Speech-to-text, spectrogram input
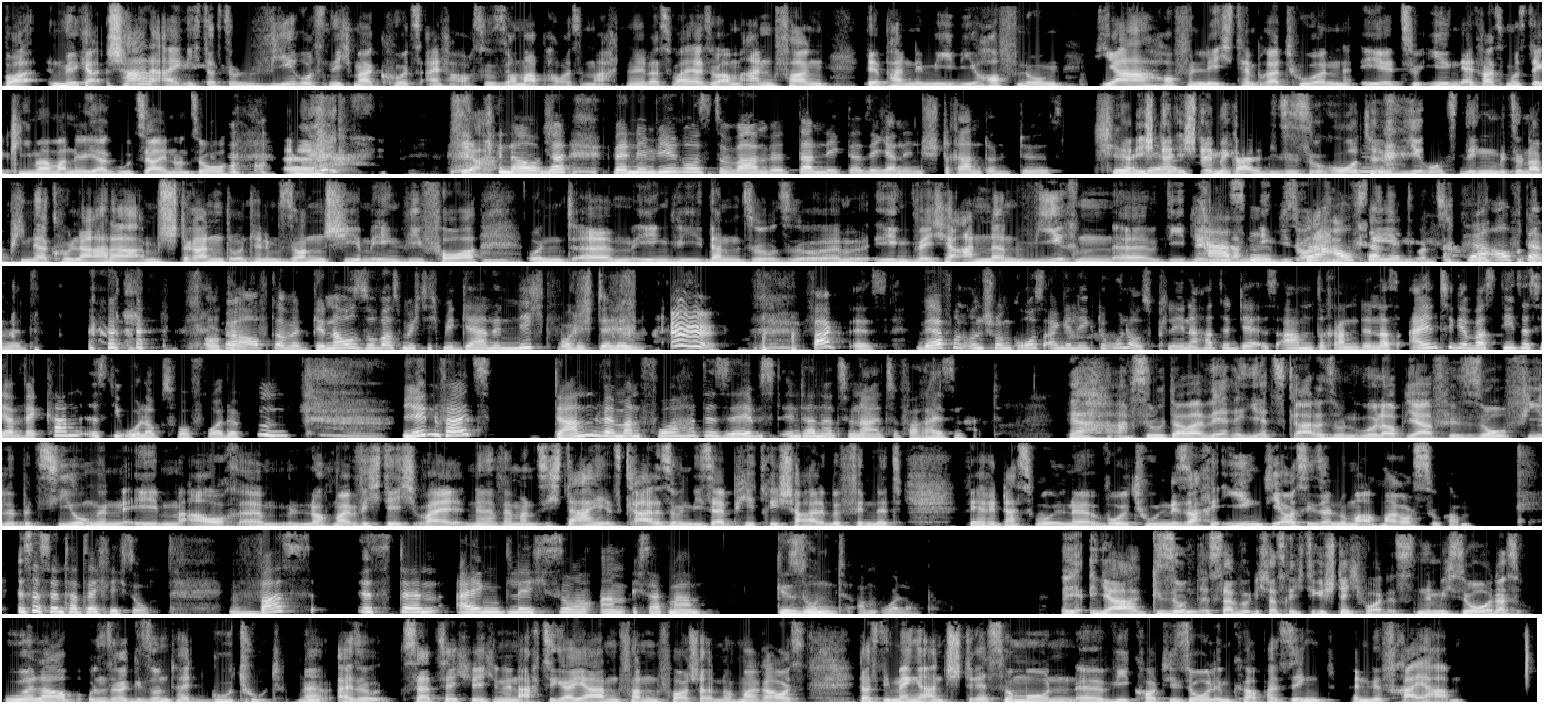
Boah, Milka, schade eigentlich, dass so ein Virus nicht mal kurz einfach auch so Sommerpause macht. Ne? Das war ja so am Anfang der Pandemie die Hoffnung, ja, hoffentlich Temperaturen, zu irgendetwas muss der Klimawandel ja gut sein und so. äh, ja. Genau, ne? Wenn dem Virus zu warm wird, dann legt er sich an den Strand und döst. Schön ja, ich stelle stell mir gerade dieses rote Virus-Ding mit so einer Pina Colada am Strand unter einem Sonnenschirm irgendwie vor und ähm, irgendwie dann so, so äh, irgendwelche anderen Viren, äh, die den Carsten, dann irgendwie so hör auf damit. So. Hör auf damit. okay. Hör auf damit. Genau sowas möchte ich mir gerne nicht vorstellen. Fakt ist, wer von uns schon groß angelegte Urlaubspläne hatte, der ist abend dran. Denn das Einzige, was dieses Jahr weg kann, ist die Urlaubsvorfreude. Hm. Jedenfalls dann, wenn man vorhatte, selbst international zu verreisen hat. Ja, absolut. Dabei wäre jetzt gerade so ein Urlaub ja für so viele Beziehungen eben auch ähm, nochmal wichtig, weil, ne, wenn man sich da jetzt gerade so in dieser Petrischale befindet, wäre das wohl eine wohltuende Sache, irgendwie aus dieser Nummer auch mal rauszukommen. Ist es denn tatsächlich so? Was ist denn eigentlich so, ähm, ich sag mal, gesund am Urlaub? Ja, gesund ist da wirklich das richtige Stichwort. Es ist nämlich so, dass Urlaub unserer Gesundheit gut tut. Ne? Also tatsächlich in den 80er Jahren fanden Forscher nochmal raus, dass die Menge an Stresshormonen äh, wie Cortisol im Körper sinkt, wenn wir frei haben.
